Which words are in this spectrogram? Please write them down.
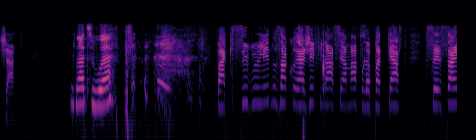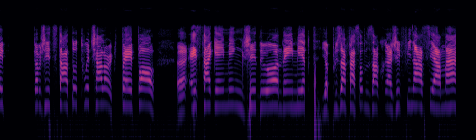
chat. Là, tu vois. Fait que si vous voulez nous encourager financièrement pour le podcast, c'est simple. Comme j'ai dit tantôt, Twitch Alert, PayPal, euh, Instagaming, G2A, name it. Il y a plusieurs façons de nous encourager financièrement.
